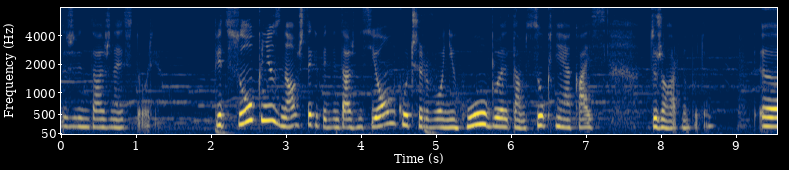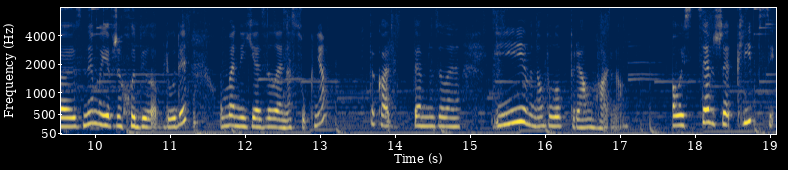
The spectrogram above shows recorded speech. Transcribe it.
Дуже вінтажна історія. Під сукню, знову ж таки, під вінтажну зйомку, червоні губи, там сукня якась дуже гарно буде. Е, з ними я вже ходила в люди. У мене є зелена сукня, така темно-зелена, і воно було прям гарно. А ось це вже кліпси.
